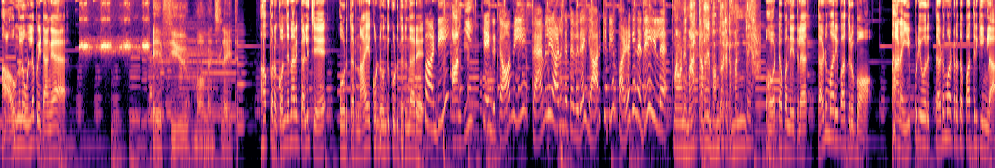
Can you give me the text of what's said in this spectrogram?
அவங்களும் உள்ள போயிட்டாங்க. A few moments later. அப்புறம் கொஞ்ச நேரம் கழிச்சு ஒருத்தர் நாயை கொண்டு வந்து கொடுத்திருந்தாரு. பாண்டி ஆண்டி எங்க டாமி ஃபேமிலி ஆளுங்க தவிர யார்கிட்டயும் பழகினதே இல்ல. அவனை மாட்டாடா என் பம்பர கட்ட மண்டையா. ஓட்ட பந்தயத்துல தடுமாறி பார்த்திருப்போம். ஆனா இப்படி ஒரு தடுமாற்றத்தை பார்த்திருக்கீங்களா?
